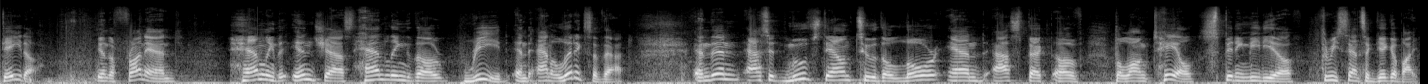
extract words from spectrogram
data in the front end handling the ingest, handling the read and the analytics of that. And then as it moves down to the lower end aspect of the long tail, spinning media, three cents a gigabyte.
